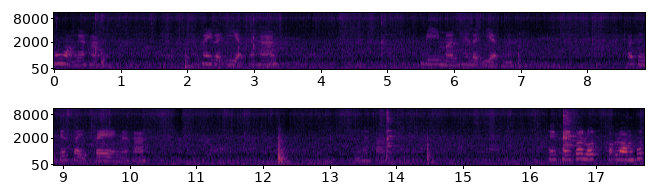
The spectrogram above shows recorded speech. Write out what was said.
ม่วงเนี่ยค่ะ ให้ละเอียดนะคะ บี้มันให้ละเอียดนะแล้วถึงจะใส่แป้งนะคะนี่นะคะ ใครๆก็ลดลองทด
